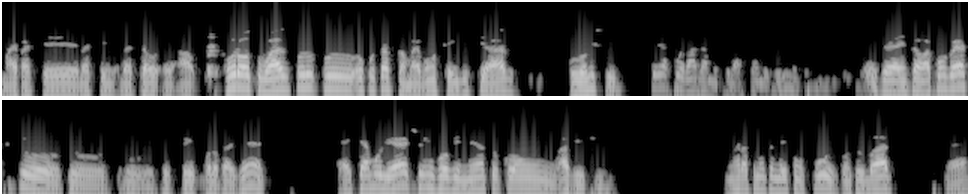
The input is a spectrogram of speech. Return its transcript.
Mas vai ser, vai ser, vai ser é, foram autuados por, por ocultação, mas vão ser indiciados por homicídio. Foi apurada a motivação do crime? Pois é, então, a conversa que o, que o, o suspeito falou pra gente é que a mulher tinha um envolvimento com a vítima. Um relacionamento meio confuso, conturbado, né?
